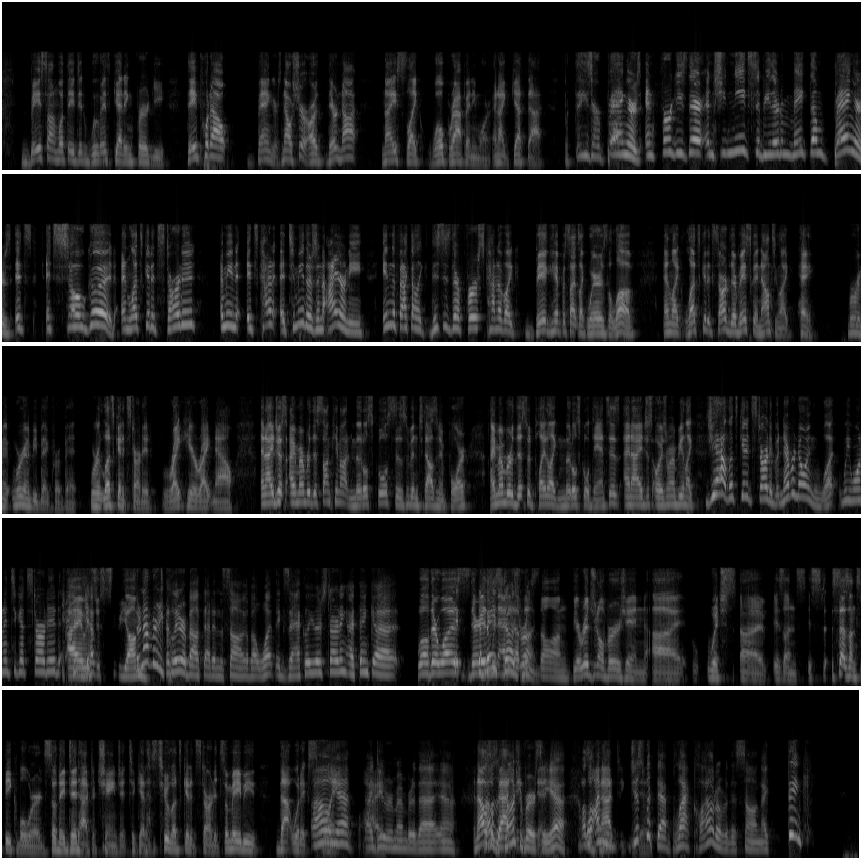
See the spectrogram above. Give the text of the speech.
based on what they did with getting Fergie. They put out bangers. Now, sure, are they're not nice like woke rap anymore, and I get that. But these are bangers, and Fergie's there, and she needs to be there to make them bangers. It's it's so good. And let's get it started. I mean, it's kind of to me, there's an irony in the fact that like this is their first kind of like big hit besides like Where Is the Love, and like let's get it started. They're basically announcing like, hey, we're gonna we're gonna be big for a bit. We're let's get it started right here, right now. And I just I remember this song came out in middle school, so this would have been 2004. I remember this would play to like middle school dances, and I just always remember being like, yeah, let's get it started, but never knowing what we wanted to get started. I was just too young. They're not very clear about that in the song about what exactly they're starting. I think uh well, there was it's, there the is an edit of run. the song, the original version, uh, which uh, is, un, is says unspeakable words, so they did have to change it to get us to let's get it started. So maybe that would explain. Oh yeah, why. I do remember that. Yeah, and that was, that was a, a controversy. Yeah. Well, I mean, just with that black cloud over this song, I think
